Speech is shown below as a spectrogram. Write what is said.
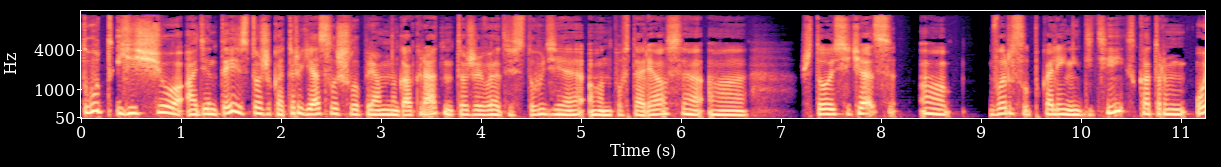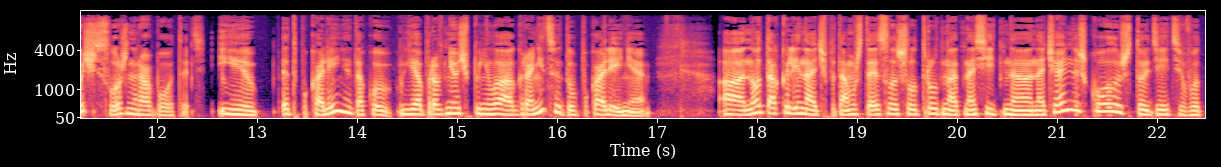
тут еще один тезис, тоже, который я слышала прям многократно, тоже в этой студии он повторялся, а, что сейчас а, выросло поколение детей, с которым очень сложно работать. И это поколение такое, я, правда, не очень поняла границы этого поколения, но так или иначе, потому что я слышала трудно относительно начальной школы, что дети вот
